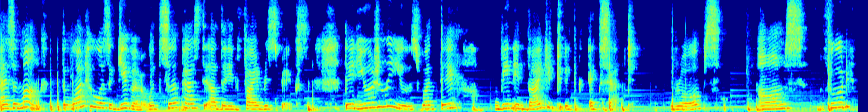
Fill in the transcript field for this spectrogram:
As a monk, the one who was a giver would surpass the other in five respects. They'd usually use what they've been invited to accept robes, alms, food,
